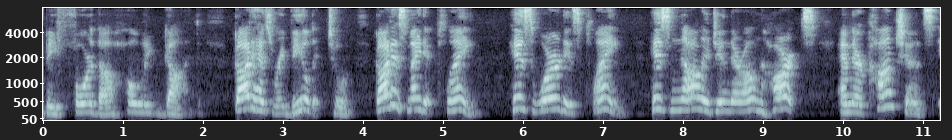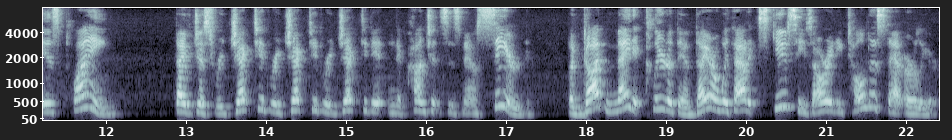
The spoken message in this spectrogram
before the holy God. God has revealed it to them. God has made it plain. His word is plain. His knowledge in their own hearts and their conscience is plain. They've just rejected, rejected, rejected it, and their conscience is now seared. But God made it clear to them they are without excuse. He's already told us that earlier.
